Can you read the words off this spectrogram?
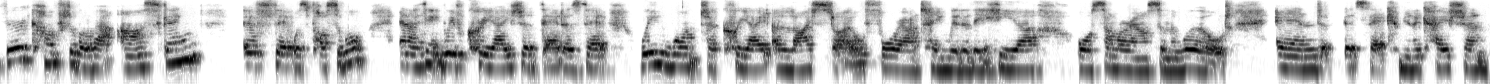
very comfortable about asking if that was possible. And I think we've created that is that we want to create a lifestyle for our team, whether they're here or somewhere else in the world. And it's that communication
